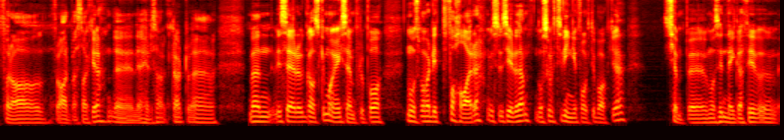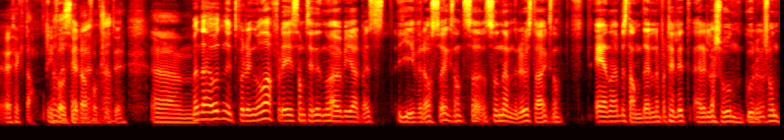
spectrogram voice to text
fra, fra arbeidstakere. Det, det er helt klart. Men vi ser ganske mange eksempler på noen som har vært litt for harde. hvis vi sier det. Nå skal vi tvinge folk tilbake. Kjempe, må si, negativ effekt da, i forhold til at folk ja. slutter. Um, Men det er jo en utfordring òg, fordi samtidig nå er jo vi arbeidsgivere også. ikke? Så, så nevner du i stad? En av bestanddelene for tillit er relasjon. God relasjon.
